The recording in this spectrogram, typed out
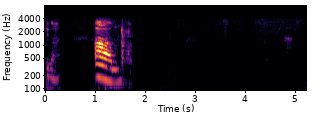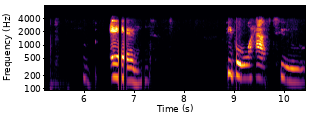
Keep going. Um, and people will have to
